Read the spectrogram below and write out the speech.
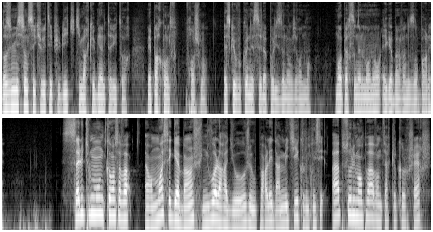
Dans une mission de sécurité publique qui marque bien le territoire. Mais par contre, franchement, est-ce que vous connaissez la police de l'environnement? Moi personnellement non, et Gabin va nous en parler. Salut tout le monde, comment ça va? Alors moi c'est Gabin, je suis nouveau à la radio, je vais vous parler d'un métier que je ne connaissais absolument pas avant de faire quelques recherches.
